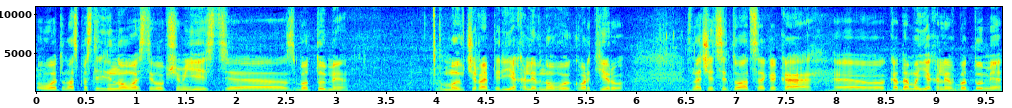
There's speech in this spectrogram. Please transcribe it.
Вот, у нас последние новости, в общем, есть э, с Батуми. Мы вчера переехали в новую квартиру. Значит, ситуация какая? Э, Когда мы ехали в Батуми,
